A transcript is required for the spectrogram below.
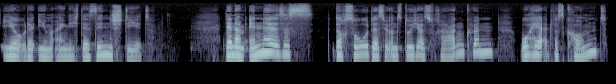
ihr oder ihm eigentlich der Sinn steht. Denn am Ende ist es doch so, dass wir uns durchaus fragen können, woher etwas kommt,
